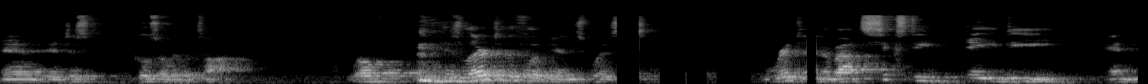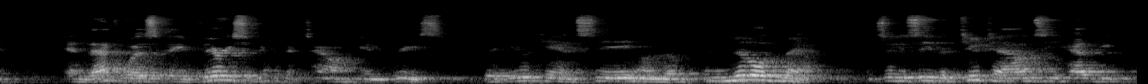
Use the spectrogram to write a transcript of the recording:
And it just goes over the top. Well, his letter to the Philippians was written about 60 AD, and, and that was a very significant town in Greece that you can see on the, in the middle of the map. And so you see the two towns. He had the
